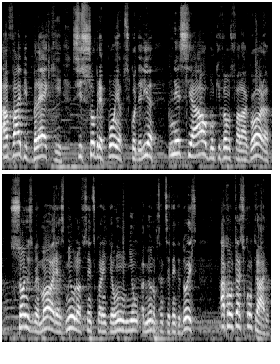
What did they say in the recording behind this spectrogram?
a vibe black se sobrepõe à psicodelia, nesse álbum que vamos falar agora, Sonhos e Memórias, 1941 a 1972, acontece o contrário.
